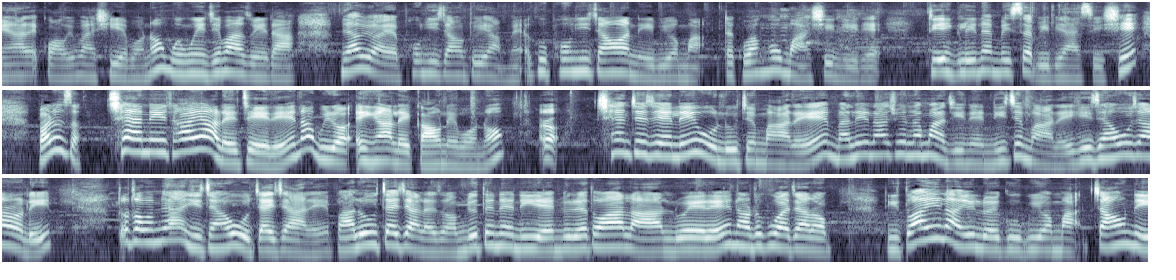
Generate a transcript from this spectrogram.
င်ရတဲ့ကွာဝေးမှာရှိရပေါ့နော်ဝင်ဝင်ချင်းမှဆိုရင်ဒါမြောက်ရွာရဲ့ဖုန်ကြီးကျောင်းတွေ့ရမယ်အခုဖုန်ကြီးကျောင်းကနေပြီးတော့မှတကွမ်းငုတ်မှာရှိနေတဲ့ဒီအင်္ဂလိပ်နဲ့မိတ်ဆက်ပေးပြစီရှင်ဘာလို့လဲဆိုခြံနေထားရလဲကျဲတယ်နောက်ပြီးတော့အိမ်ကလည်းကောင်းတယ်ပေါ့နော်အဲ့တော့ ခြံကျဲကျဲလေးကိုလိုချင်ပါတယ်မန်းလေးလာရှိုးလမ်းမကြီးနဲ့နီးချင်ပါတယ်ရေချမ်းဦးကြတော့လေတော်တော်များများရေချမ်းဦးကိုကြိုက်ကြတယ်ဘာလို့ကြိုက်ကြလဲဆိုတော့မြို့တင်နဲ့နီးတယ်မြို့ထဲသွားလာလွယ်တယ်နောက်တစ်ခုကကြတော့ဒီသွားရေးလာရေးလွယ်ကူပြီးတော့မှကျောင်းနေ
